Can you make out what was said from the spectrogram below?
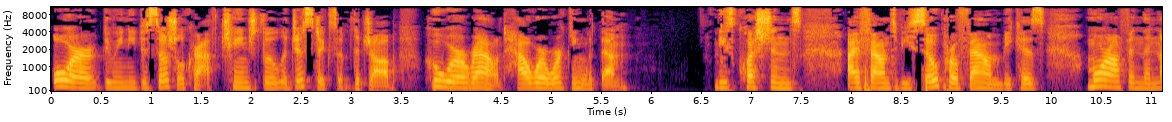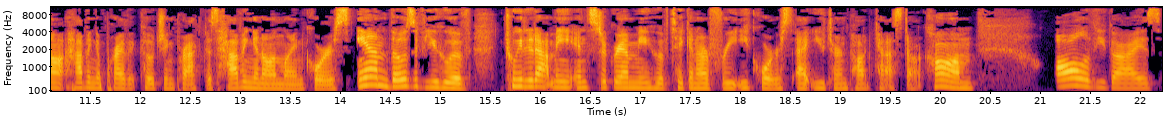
Or do we need to social craft, change the logistics of the job, who we're around, how we're working with them? These questions I found to be so profound because more often than not, having a private coaching practice, having an online course, and those of you who have tweeted at me, Instagram me, who have taken our free e-course at youturnpodcast.com, all of you guys,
